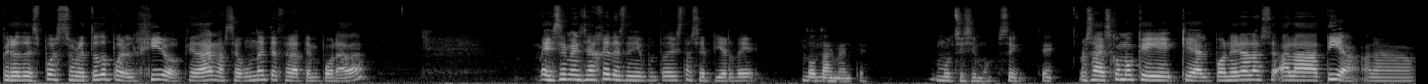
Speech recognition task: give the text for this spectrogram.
pero después, sobre todo por el giro que da en la segunda y tercera temporada, ese mensaje desde mi punto de vista se pierde mm, Totalmente. muchísimo, sí. Sí. O sea, es como que, que al poner a la, a la tía, a la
